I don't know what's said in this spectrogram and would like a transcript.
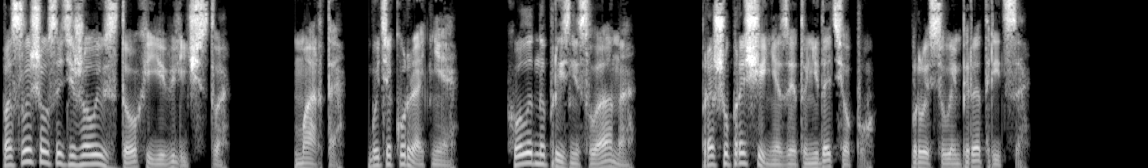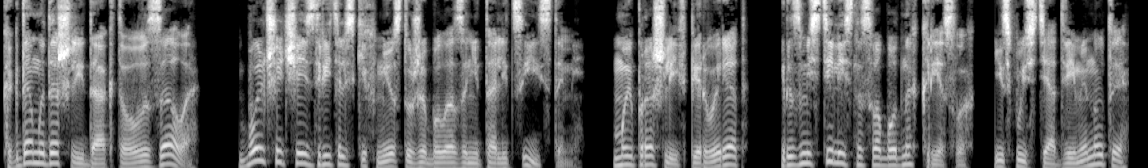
Послышался тяжелый вздох Ее Величества. «Марта, будь аккуратнее», — холодно произнесла она. «Прошу прощения за эту недотепу», — бросила императрица. Когда мы дошли до актового зала, большая часть зрительских мест уже была занята лицеистами. Мы прошли в первый ряд и разместились на свободных креслах, и спустя две минуты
